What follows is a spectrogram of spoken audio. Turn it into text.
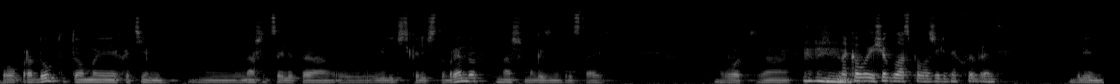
по продукту, то мы хотим, и наша цель это увеличить количество брендов в нашем магазине представить. Вот. Э, На кого еще глаз положили, на какой бренд? Блин.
